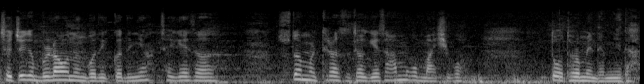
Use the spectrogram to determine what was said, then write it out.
저쪽에 물 나오는 곳 있거든요. 저기에서 수돗물 틀어서 저기에서 한 모금 마시고 또 돌면 됩니다.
